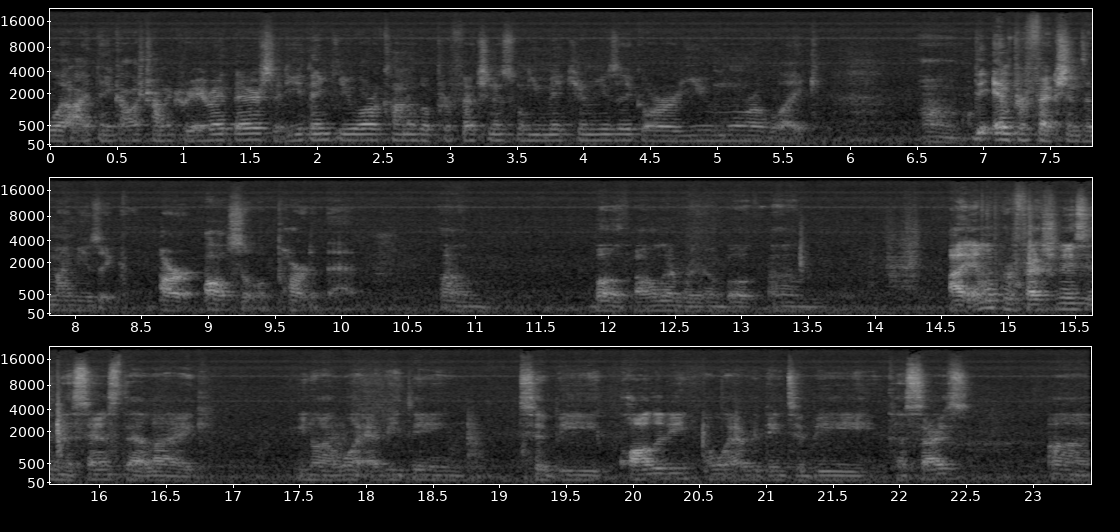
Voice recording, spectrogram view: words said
what I think I was trying to create right there. So do you think you are kind of a perfectionist when you make your music, or are you more of like Um, the imperfections in my music are also a part of that? Um, both. I'll elaborate on both. Um, I am a perfectionist in the sense that, like, you know, I want everything to be quality. I want everything to be concise. Um,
